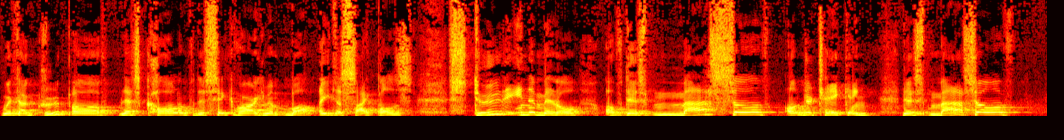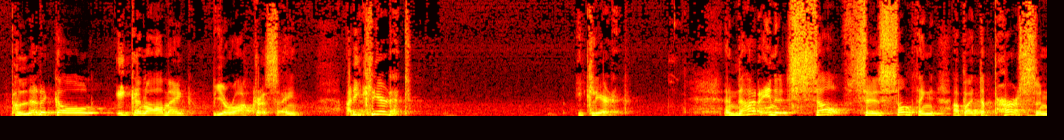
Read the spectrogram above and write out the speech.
with a group of, let's call them for the sake of argument, motley disciples, stood in the middle of this massive undertaking, this massive political, economic bureaucracy, and he cleared it. He cleared it. And that in itself says something about the person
